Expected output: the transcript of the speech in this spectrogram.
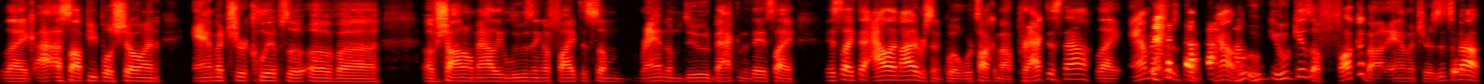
like I, I saw people showing amateur clips of, of uh of Sean O'Malley losing a fight to some random dude back in the day. It's like it's like the Allen Iverson quote. We're talking about practice now. Like amateurs don't count. Who, who, who gives a fuck about amateurs? It's about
